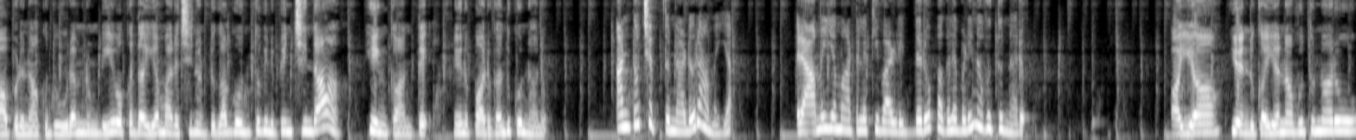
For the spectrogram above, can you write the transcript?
అప్పుడు నాకు దూరం నుండి ఒక దయ్యం అరచినట్టుగా గొంతు వినిపించిందా? ఇంకా అంతే నేను పరుగందుకున్నాను. అంటూ చెప్తున్నాడు రామయ్య. రామయ్య మాటలకి వాళ్ళిద్దరూ పగలబడి నవ్వుతున్నారు. అయ్యా ఎందుకయ్యా నవ్వుతున్నారు?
